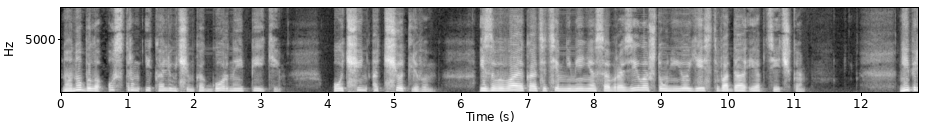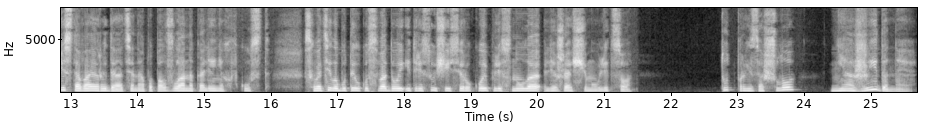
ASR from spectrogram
Но оно было острым и колючим, как горные пики, очень отчетливым. И завывая, Катя тем не менее сообразила, что у нее есть вода и аптечка. Не переставая рыдать, она поползла на коленях в куст, схватила бутылку с водой и трясущейся рукой плеснула лежащему в лицо. Тут произошло неожиданное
